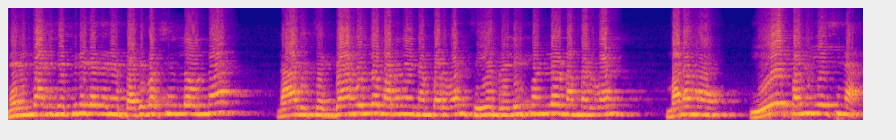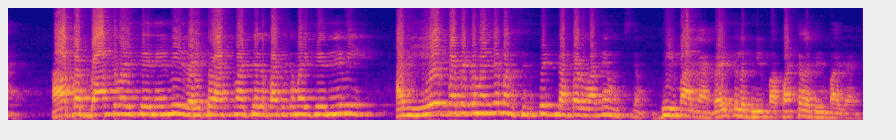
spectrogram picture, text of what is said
నేను ఇందాక చెప్పిన కదా నేను ప్రతిపక్షంలో ఉన్నా నాడు చెక్ డ్యాముల్లో మనమే నంబర్ వన్ సీఎం రిలీఫ్ ఫండ్లో నంబర్ వన్. మనము ఏ పని చేసినా ఆపద్ బాంధవ అయితేనేమి రైతు ఆత్మహత్యల పథకం అయితేనేమి అది ఏ పథకమైనా మనం సిద్దిపేట నెంబర్ వన్ ఉంచినాం. బీమా కానీ రైతుల బీమా పంటల బీమా కానీ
